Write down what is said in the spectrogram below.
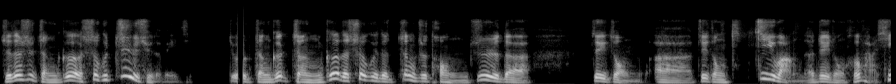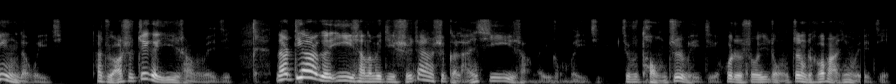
指的是整个社会秩序的危机，就整个整个的社会的政治统治的这种呃这种既往的这种合法性的危机，它主要是这个意义上的危机。那第二个意义上的危机，实际上是葛兰西意义上的一种危机，就是统治危机，或者说一种政治合法性危机。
